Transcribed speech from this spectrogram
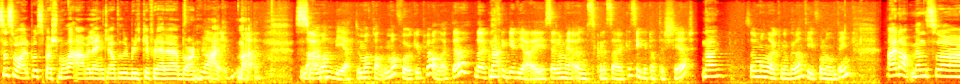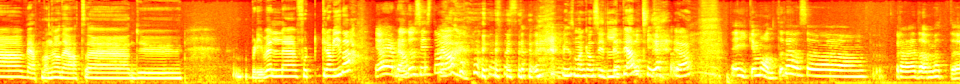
Så svaret på spørsmålet er vel egentlig at det blir ikke flere barn Nei. her. Nei. Så, Nei, man vet jo, man, kan, man får jo ikke planlagt det. Det er jo ikke Nei. sikkert jeg, Selv om jeg ønsker det, så er det ikke sikkert at det skjer. nei. Så man har jo ikke noen garanti for noen ting. Nei da, men så vet man jo det at uh, du blir vel eh, fort gravid, da. Ja, jeg ble Ja. det jo sist, da. Ja. Hvis man kan si det litt pent. Ja. Det gikk en måned, det. Altså, fra jeg da møtte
